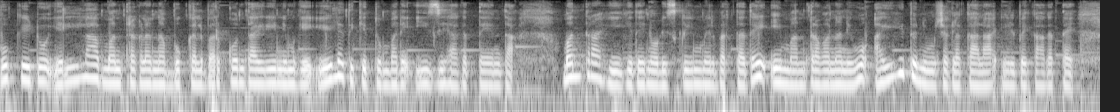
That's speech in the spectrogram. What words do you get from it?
ಬುಕ್ ಇಟ್ಟು ಎಲ್ಲ ಮಂತ್ರಗಳನ್ನು ಬುಕ್ಕಲ್ಲಿ ಬರ್ಕೊತಾ ಇರಿ, ನಿಮಗೆ ಹೇಳೋದಕ್ಕೆ ತುಂಬಾ ಈಸಿ ಆಗುತ್ತೆ ಅಂತ. ಮಂತ್ರ ಹೀಗಿದೆ ನೋಡಿ, ಸ್ಕ್ರೀನ್ ಮೇಲೆ ಬರ್ತದೆ. ಈ ಮಂತ್ರವನ್ನು ನೀವು ಐದು ನಿಮಿಷಗಳ ಕಾಲ ಹೇಳ್ಬೇಕಾಗತ್ತೆ.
